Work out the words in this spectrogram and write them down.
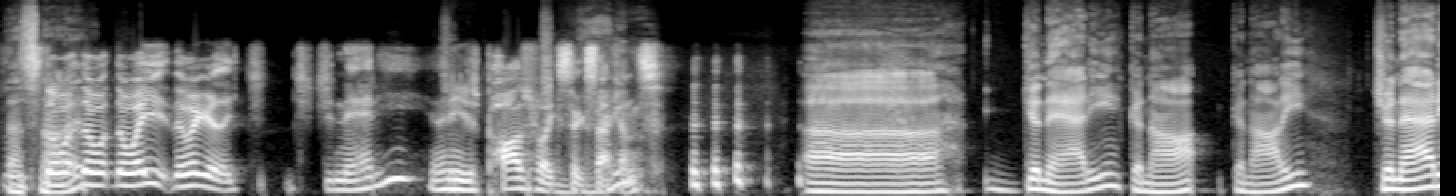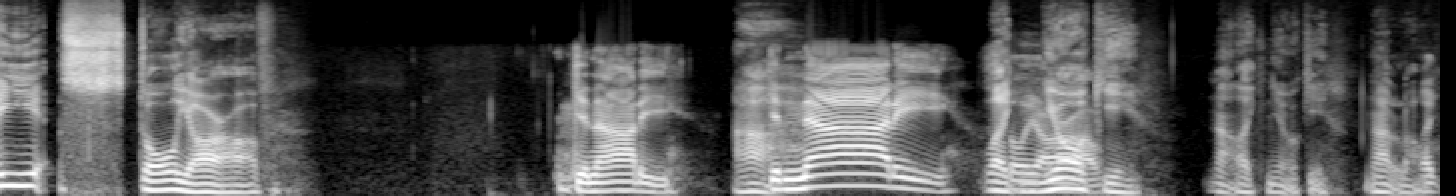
that's the, the, the, way the way you're like Janati, and then you just pause for like six seconds. uh, Gennady, Gennady, Gennady, Gennady Stolyarov. Gennady. Ah, Gennady. like Stolyarov. gnocchi. Not like gnocchi. Not at all. Like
